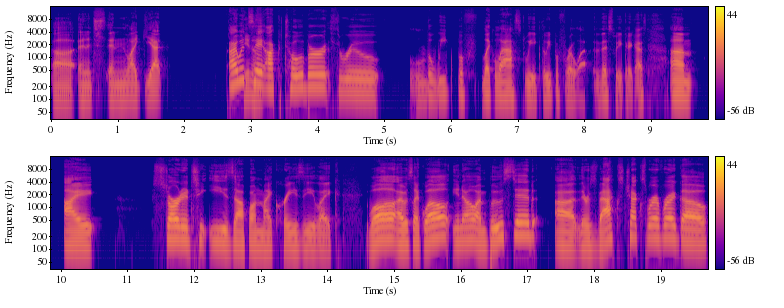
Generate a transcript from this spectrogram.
Uh, and it's, and like, yet, I would say October through the week before, like last week, the week before la- this week, I guess. Um, I started to ease up on my crazy, like, well, I was like, well, you know, I'm boosted. Uh, there's vax checks wherever I go.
